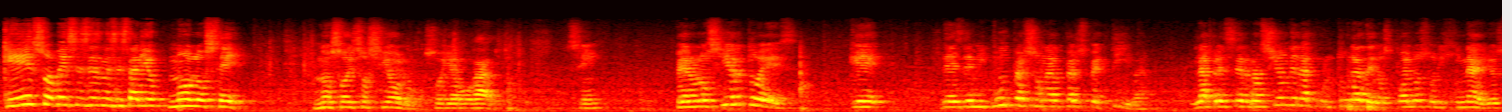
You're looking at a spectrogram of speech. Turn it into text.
Que eso a veces es necesario, no lo sé. No soy sociólogo, soy abogado. ¿Sí? Pero lo cierto es que desde mi muy personal perspectiva, la preservación de la cultura de los pueblos originarios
